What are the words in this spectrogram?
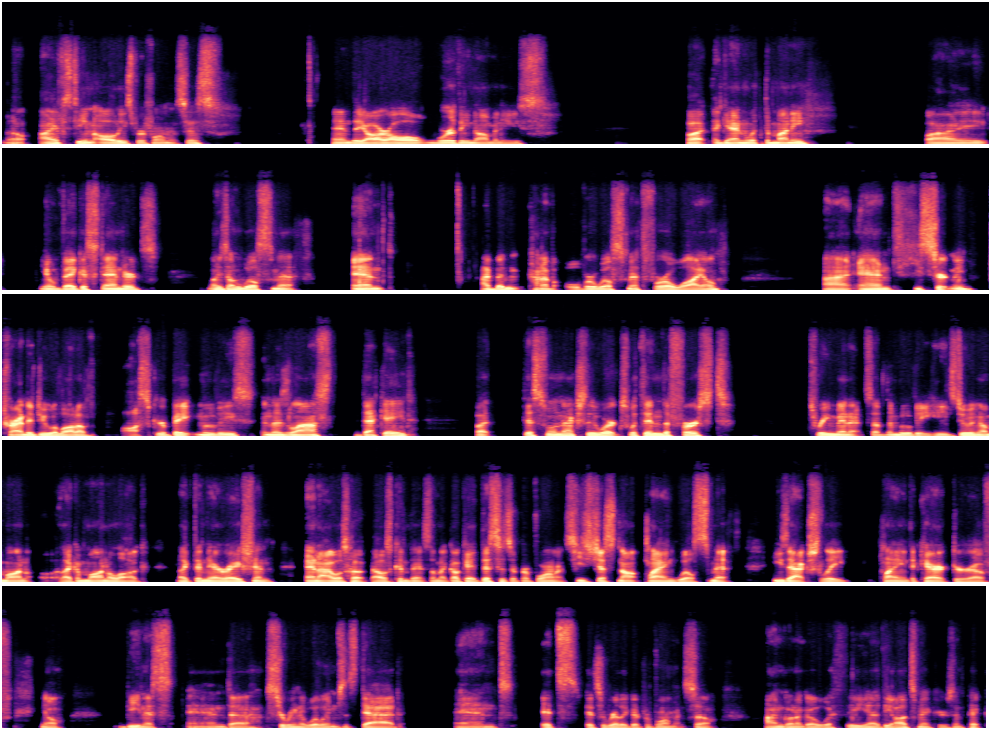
Well, I've seen all these performances, and they are all worthy nominees. But again, with the money, by you know Vegas standards, money's on Will Smith, and I've been kind of over Will Smith for a while, uh, and he's certainly trying to do a lot of Oscar bait movies in his last decade. But this one actually works within the first three minutes of the movie he's doing a mon like a monologue like the narration and i was hooked i was convinced i'm like okay this is a performance he's just not playing will smith he's actually playing the character of you know venus and uh, serena williams' dad and it's it's a really good performance so i'm going to go with the uh, the odds makers and pick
